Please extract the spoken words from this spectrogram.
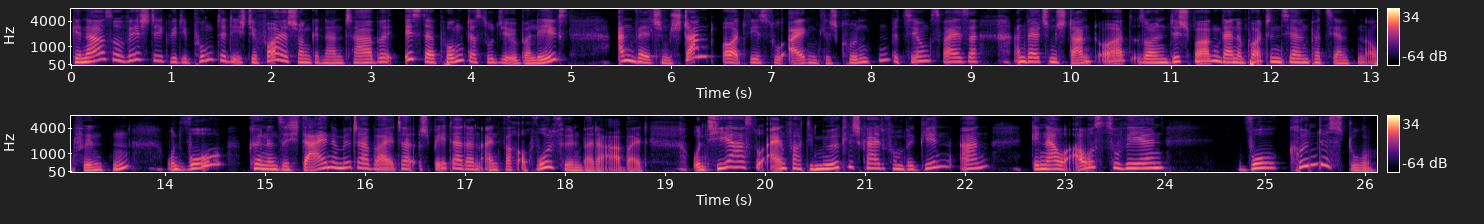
Genauso wichtig wie die Punkte, die ich dir vorher schon genannt habe, ist der Punkt, dass du dir überlegst, an welchem Standort wirst du eigentlich gründen, beziehungsweise an welchem Standort sollen dich morgen deine potenziellen Patienten auch finden und wo können sich deine Mitarbeiter später dann einfach auch wohlfühlen bei der Arbeit. Und hier hast du einfach die Möglichkeit von Beginn an genau auszuwählen, wo gründest du?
